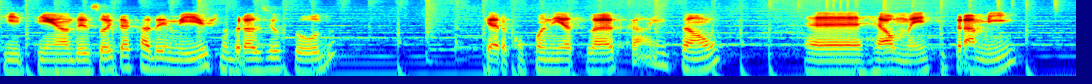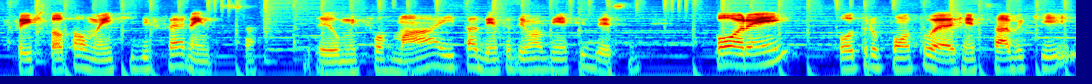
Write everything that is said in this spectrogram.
que tinha 18 academias no Brasil todo, que era companhia atlética, então é, realmente para mim fez totalmente diferença eu me formar e estar tá dentro de um ambiente desse. Porém, outro ponto é, a gente sabe que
